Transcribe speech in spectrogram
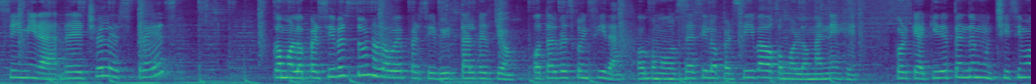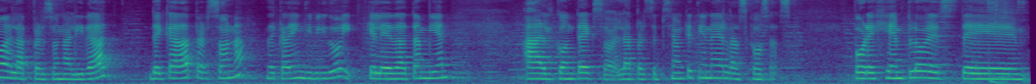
Sí, mira, de hecho el estrés, como lo percibes tú, no lo voy a percibir tal vez yo, o tal vez coincida, o como sé si lo perciba o como lo maneje, porque aquí depende muchísimo de la personalidad de cada persona, de cada individuo y que le da también al contexto, la percepción que tiene de las cosas. Por ejemplo, este,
